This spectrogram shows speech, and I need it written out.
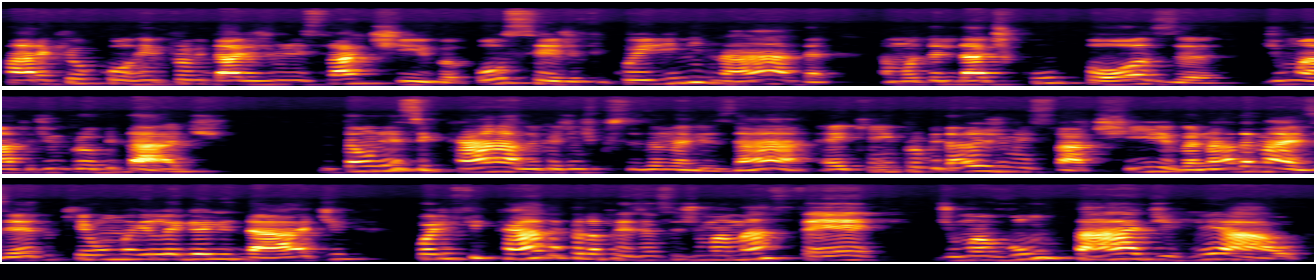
para que ocorra improbidade administrativa, ou seja, ficou eliminada a modalidade culposa de um ato de improbidade. Então, nesse caso, o que a gente precisa analisar é que a improbidade administrativa nada mais é do que uma ilegalidade qualificada pela presença de uma má-fé, de uma vontade real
